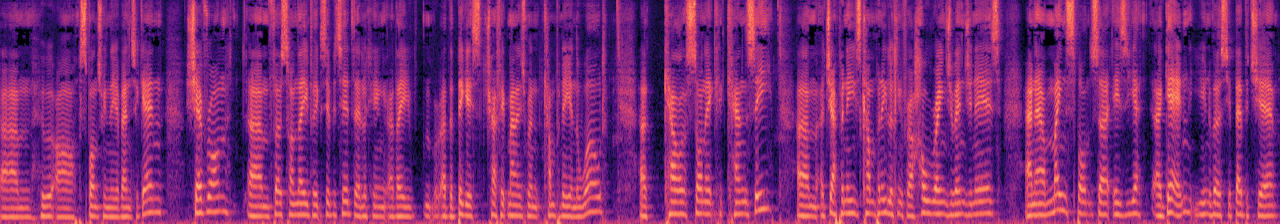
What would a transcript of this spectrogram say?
um, who are sponsoring the event again. Chevron, Um, first time they've exhibited. They're looking. Are they are the biggest traffic management company in the world? Uh, Calsonic Kansei, um, a Japanese company looking for a whole range of engineers, and our main sponsor is yet again University of Bedfordshire,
